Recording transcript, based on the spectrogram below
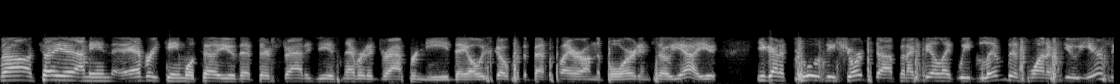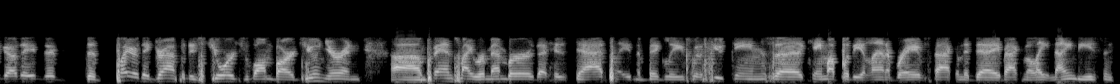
Well, I'll tell you, I mean, every team will tell you that their strategy is never to draft for need. They always go for the best player on the board. And so, yeah, you you got a toolsy shortstop, and I feel like we've lived this one a few years ago. They, the the player they drafted is George Lombard Jr. and um, fans might remember that his dad played in the big leagues with a few teams. Uh, came up with the Atlanta Braves back in the day, back in the late '90s, and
